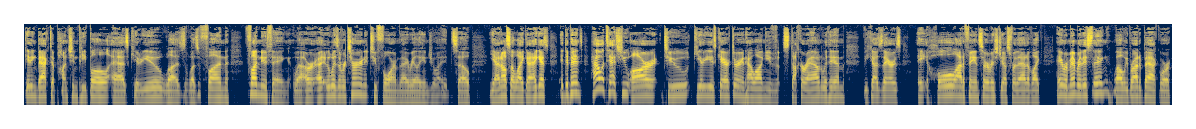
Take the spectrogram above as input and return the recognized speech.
getting back to punching people as Kiryu was was a fun fun new thing. Well, or uh, it was a return to form that I really enjoyed. So yeah, and also like I guess it depends how attached you are to Kiryu's character and how long you've stuck around with him, because there's a whole lot of fan service just for that of like, hey, remember this thing? Well, we brought it back, or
